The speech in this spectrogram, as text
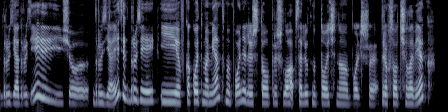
друзья друзей, еще друзья этих друзей. И в какой-то момент мы поняли, что пришло абсолютно точно больше 300 человек,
